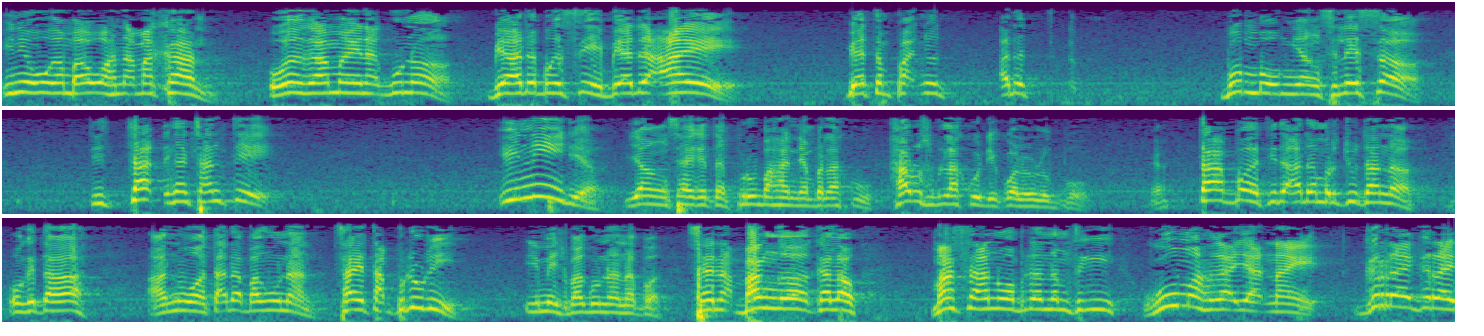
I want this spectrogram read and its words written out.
Ini orang bawah nak makan. Orang ramai nak guna. Biar ada bersih, biar ada air. Biar tempatnya ada bumbung yang selesa. Dicat dengan cantik. Ini dia yang saya kata perubahan yang berlaku. Harus berlaku di Kuala Lumpur. Ya. Tak apa, tidak ada mercu tanda. Orang kata, ah, Anwar tak ada bangunan. Saya tak peduli imej bangunan apa. Saya nak bangga kalau masa Anwar Perdana Menteri, rumah rakyat naik. Gerai-gerai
